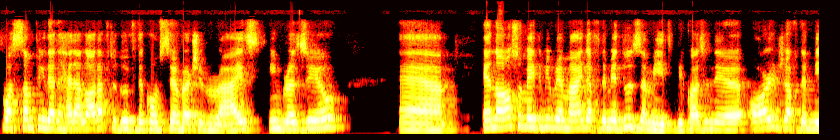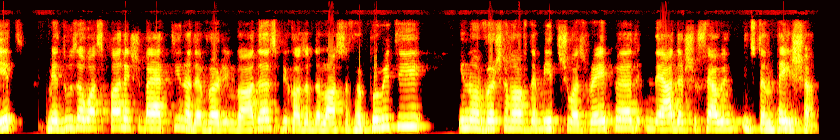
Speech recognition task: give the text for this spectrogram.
was something that had a lot of to do with the conservative rise in Brazil. Uh, and also made me remind of the Medusa myth, because in the origin of the myth, Medusa was punished by Athena, the virgin goddess, because of the loss of her purity. In one version of the myth, she was raped. In the other, she fell into temptation.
